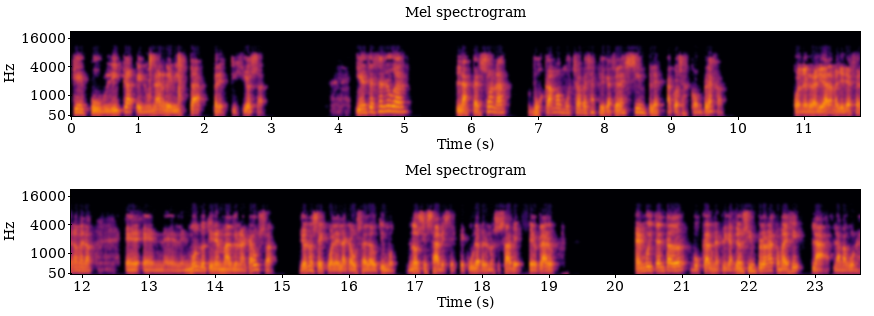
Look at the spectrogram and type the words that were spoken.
que publica en una revista prestigiosa. Y en tercer lugar, las personas buscamos muchas veces explicaciones simples a cosas complejas, cuando en realidad la mayoría de fenómenos en, el mundo tienen más de una causa. Yo no sé cuál es la causa del autismo, no se sabe, se especula, pero no se sabe. Pero claro, es muy tentador buscar una explicación simplona, como decir, la, la vacuna.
